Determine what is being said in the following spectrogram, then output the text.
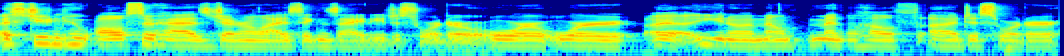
a student who also has generalized anxiety disorder or or uh, you know a mental health uh, disorder.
